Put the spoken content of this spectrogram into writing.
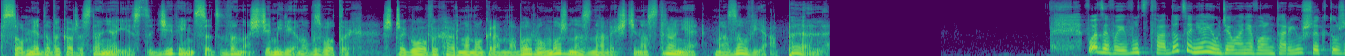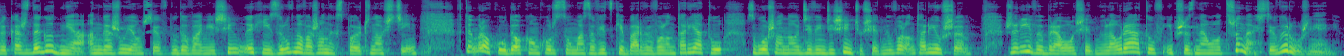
W sumie do wykorzystania jest 912 milionów złotych. Szczegółowy harmonogram naboru można znaleźć na stronie mazowia.pl. Władze województwa doceniają działania wolontariuszy, którzy każdego dnia angażują się w budowanie silnych i zrównoważonych społeczności. W tym roku do konkursu Mazowieckie Barwy Wolontariatu zgłoszono 97 wolontariuszy. Jury wybrało 7 laureatów i przyznało 13 wyróżnień.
